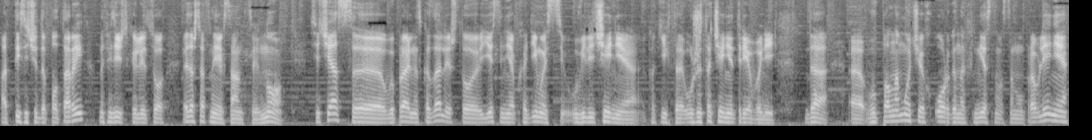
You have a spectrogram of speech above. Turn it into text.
от тысячи до полторы на физическое лицо, это штрафные санкции. Но сейчас э, вы правильно сказали, что если необходимость увеличения каких-то ужесточения требований, да, э, в полномочиях органов местного самоуправления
